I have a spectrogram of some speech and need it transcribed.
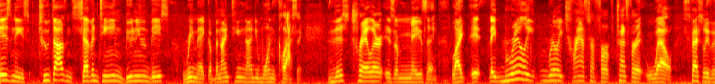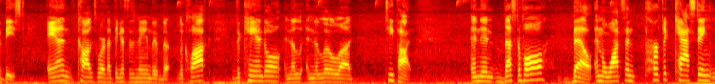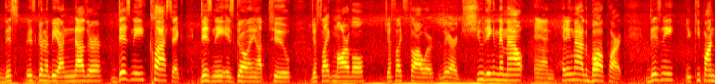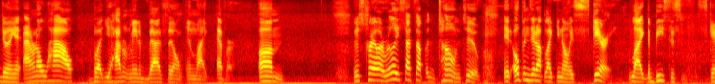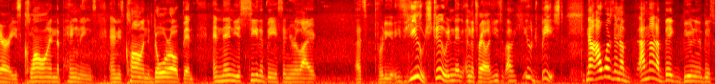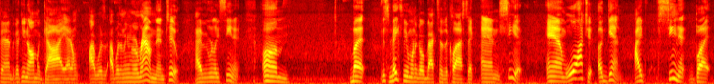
Disney's 2017 Beauty and the Beast remake of the 1991 classic. This trailer is amazing. Like it, they really, really transfer for, transfer it well, especially the Beast and Cogsworth. I think that's his name. The the, the clock, the candle, and the and the little uh, teapot. And then best of all, Belle, Emma Watson, perfect casting. This is gonna be another Disney classic. Disney is going up to, just like Marvel, just like Star Wars, they are shooting them out and hitting them out of the ballpark. Disney, you keep on doing it. I don't know how, but you haven't made a bad film in like ever. Um, this trailer really sets up a tone too. It opens it up like you know it's scary. Like the beast is scary. He's clawing the paintings and he's clawing the door open, and then you see the beast and you're like, that's pretty. He's huge too in the, in the trailer. He's a huge beast. Now I wasn't a. I'm not a big Beauty and the Beast fan because you know I'm a guy. I don't. I was. I wasn't even around then too. I haven't really seen it. Um. But this makes me want to go back to the classic and see it and watch it again. I've seen it, but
